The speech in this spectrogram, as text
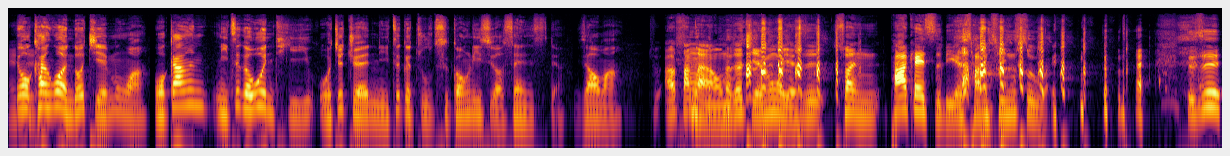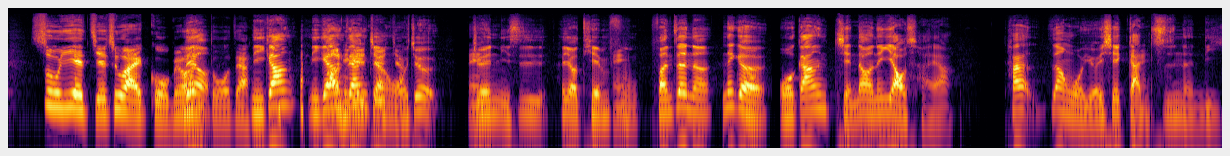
因为我看过很多节目啊。我刚刚你这个问题，我就觉得你这个主持功力是有 sense 的，你知道吗？啊，当然，我们这节目也是算 Podcast 里的常青树，哎，对不对？只是树叶结出来果没有很多这样。你刚你刚 刚这样讲，我就觉得你是很有天赋。反正呢，那个我刚刚捡到的那药材啊，它让我有一些感知能力。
